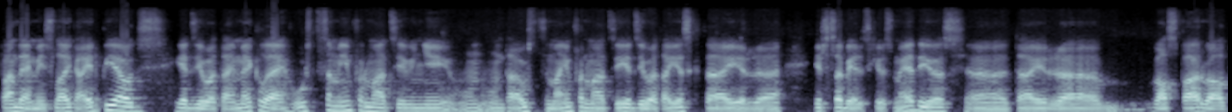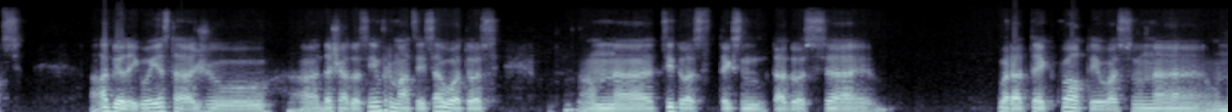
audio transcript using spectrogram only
pandēmijas laikā ir pieaudzis. Iedzīvotāji meklē uzticamu informāciju, viņi, un, un tā uzticamā informācija iedzīvotāju ieskatā ir, eh, ir sabiedriskajos mēdījos, eh, tā ir eh, valsts pārvaldes atbildīgo iestāžu dažādos informācijas avotos un citos, teiksim, tādos, varētu teikt, kvalitīvos un, un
